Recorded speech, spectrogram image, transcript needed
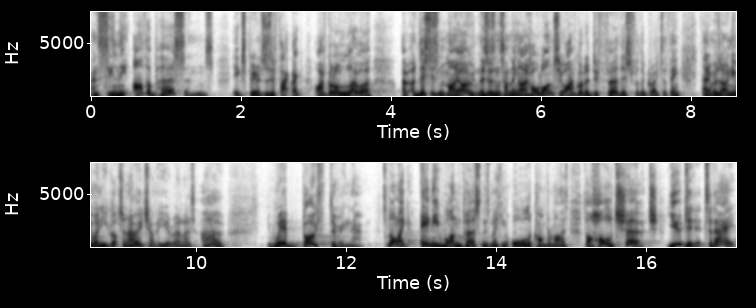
and seen the other person's experience as if like, I've got a lower, uh, this isn't my own. This isn't something I hold on to. I've got to defer this for the greater thing. And it was only when you got to know each other you realize, oh, we're both doing that. It's not like any one person is making all the compromise. The whole church, you did it today.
